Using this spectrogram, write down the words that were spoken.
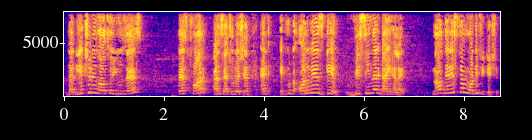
the reaction is also used as test for unsaturation and it would always give vicinal dihalide. Now there is some modification.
